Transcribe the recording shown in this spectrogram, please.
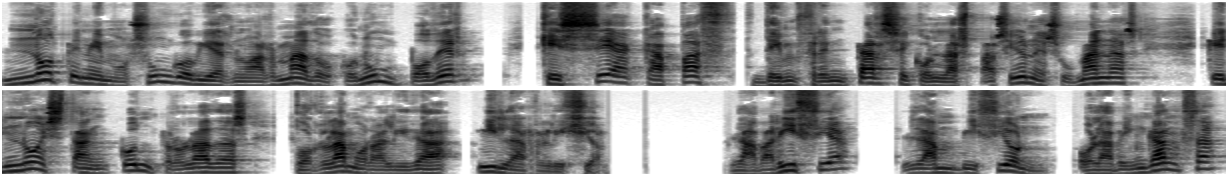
No tenemos un gobierno armado con un poder que sea capaz de enfrentarse con las pasiones humanas que no están controladas por la moralidad y la religión. La avaricia, la ambición o la venganza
